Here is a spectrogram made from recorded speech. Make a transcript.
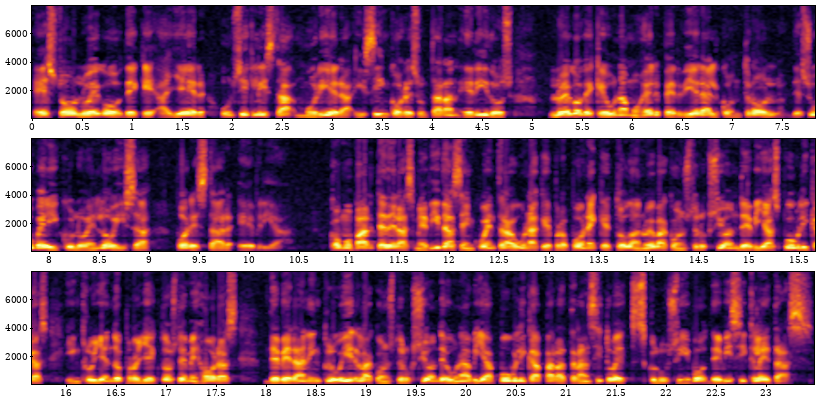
Esto luego de que ayer un ciclista muriera y cinco resultaran heridos luego de que una mujer perdiera el control de su vehículo en Loíza por estar ebria. Como parte de las medidas se encuentra una que propone que toda nueva construcción de vías públicas, incluyendo proyectos de mejoras, deberán incluir la construcción de una vía pública para tránsito exclusivo de bicicletas.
